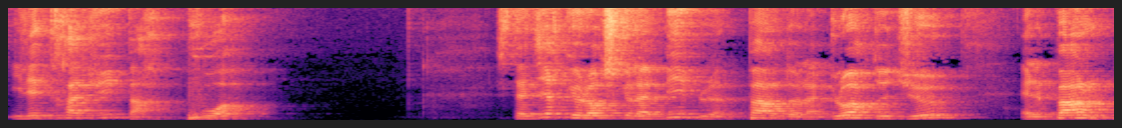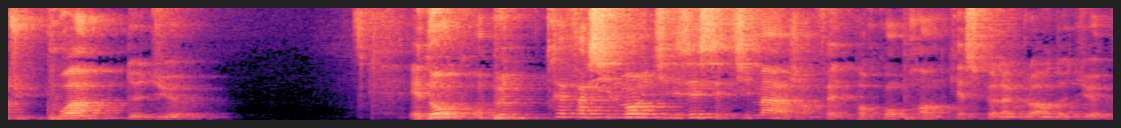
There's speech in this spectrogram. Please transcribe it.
il est traduit par poids. C'est-à-dire que lorsque la Bible parle de la gloire de Dieu, elle parle du poids de Dieu. Et donc, on peut très facilement utiliser cette image, en fait, pour comprendre qu'est-ce que la gloire de Dieu.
